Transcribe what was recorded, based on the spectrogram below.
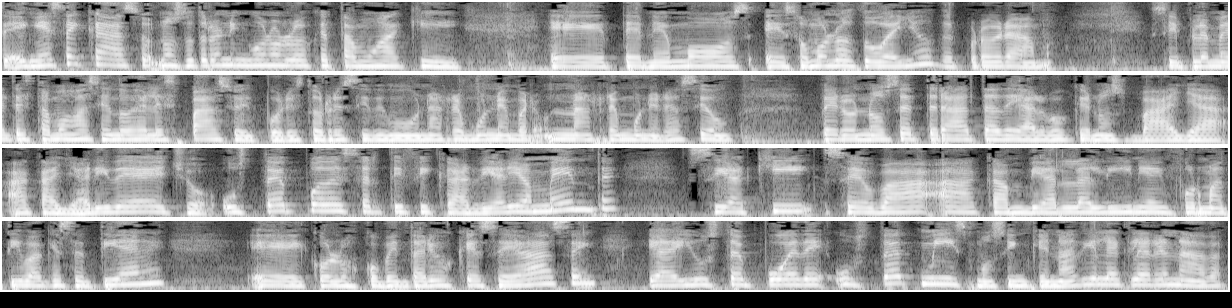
en ese caso, nosotros ninguno de los que estamos aquí eh, tenemos, eh, somos los dueños del programa. Simplemente estamos haciendo el espacio y por esto recibimos una, una remuneración, pero no se trata de algo que nos vaya a callar. Y de hecho, usted puede certificar diariamente si aquí se va a cambiar la línea informativa que se tiene eh, con los comentarios que se hacen y ahí usted puede, usted mismo, sin que nadie le aclare nada,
